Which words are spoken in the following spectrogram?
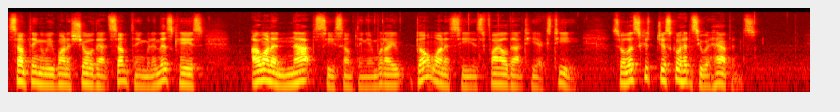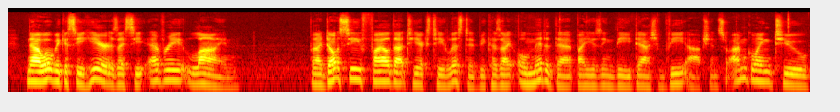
something and we want to show that something, but in this case, I want to not see something, and what I don't want to see is file.txt. So let's just go ahead and see what happens. Now what we can see here is I see every line, but I don't see file.txt listed because I omitted that by using the dash V option. So I'm going to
